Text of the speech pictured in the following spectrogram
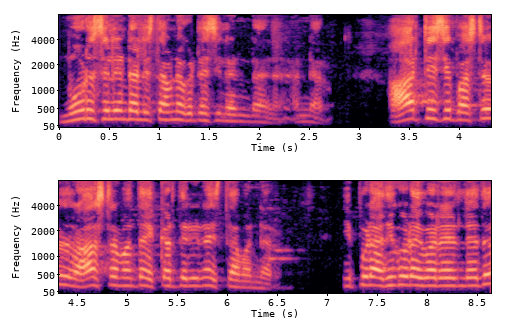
మూడు సిలిండర్లు ఇస్తామని ఒకటే సిలిండర్ అన్నారు. ఆర్టీసీ బస్సు రాష్ట్రం అంతా ఎక్కడ తిరిగినా ఇస్తామన్నారు. ఇప్పుడు అది కూడా ఇవ్వడం లేదు.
